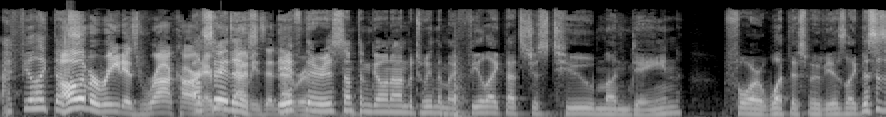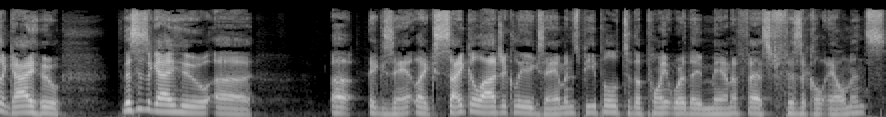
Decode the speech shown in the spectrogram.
I feel like that's. Oliver Reed is rock hard I'll every time this: he's in that if room. there is something going on between them, I feel like that's just too mundane for what this movie is. Like, this is a guy who, this is a guy who, uh, uh, exam like psychologically examines people to the point where they manifest physical ailments.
